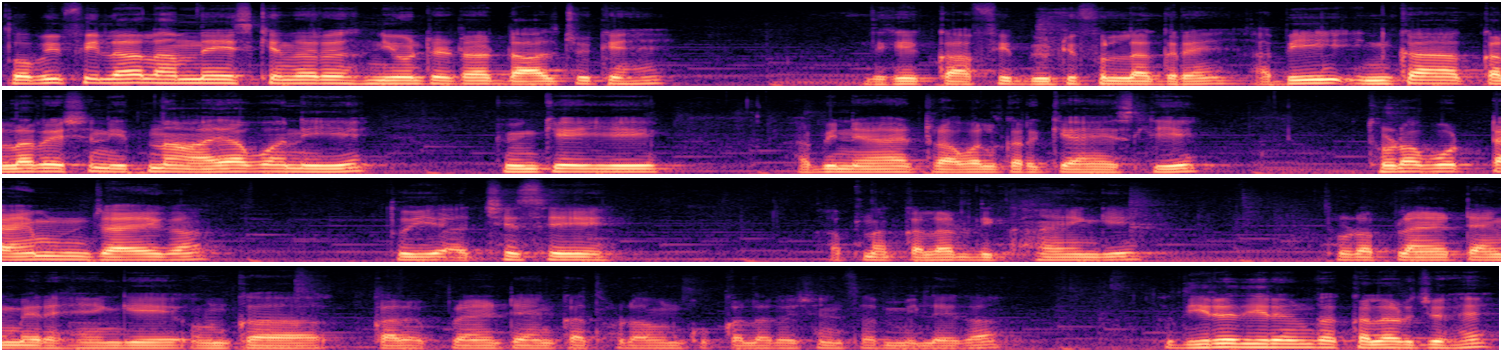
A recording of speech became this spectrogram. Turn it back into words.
तो अभी फ़िलहाल हमने इसके अंदर न्यू टेटा डाल चुके हैं। देखिए, काफ़ी ब्यूटीफुल लग रहे हैं। अभी इनका कलरेशन इतना आया हुआ नहीं है, क्योंकि ये अभी नया ट्रैवल करके आए हैं इसलिए। थोड़ा बहुत टाइम जाएगा तो ये अच्छे से अपना कलर दिखाएँगे। थोड़ा प्लानट टैंक में रहेंगे उनका कलर प्लानट टैंक का थोड़ा उनको कलरेशन सब मिलेगा। तो धीरे धीरे उनका कलर जो है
